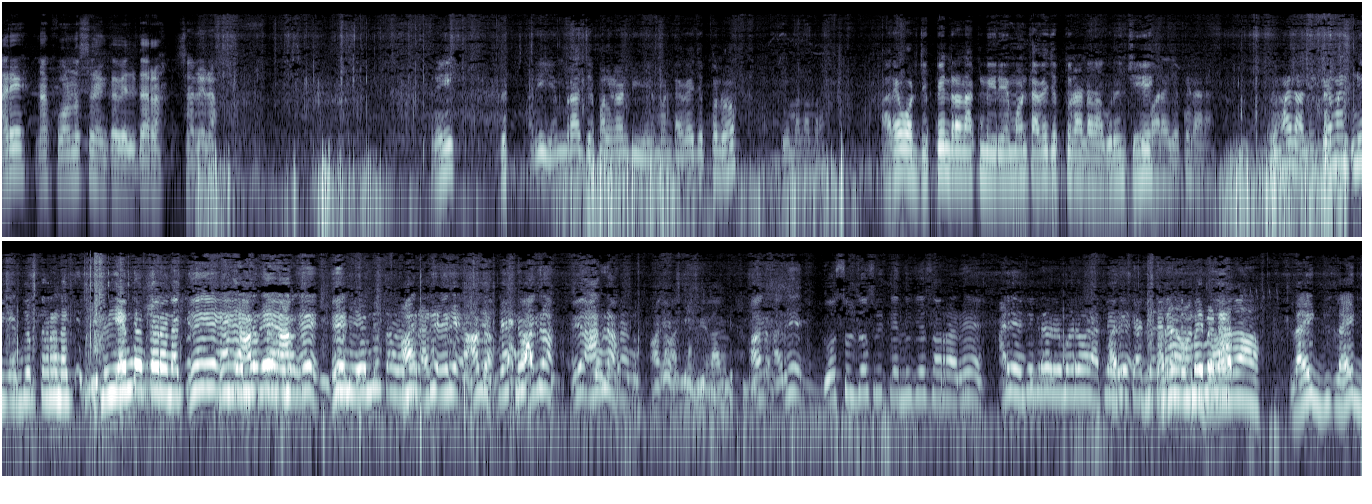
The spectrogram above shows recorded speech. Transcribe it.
అరే నాకు ఫోన్ వస్తుంది ఇంకా వెళ్తారా? సరేరా. అరే అరే ఏం రా చెప్పాలి కంటే ఏమంటావే చెప్తున్నావు ఏమన్నా అరే వాడు చెప్పిండ్రా నాకు మీరు ఏమంటావే చెప్తున్నారంట నా గురించి. చెప్పినారా? నువ్వేం చెప్తారా నాకు? నువ్వేం చెప్తారా నాకు? అరే దోస్తులు దోస్తులు ఇట్లా ఎందుకు చేస్తారా అరే? లైట్ లైట్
